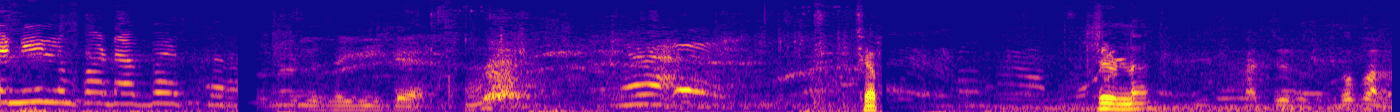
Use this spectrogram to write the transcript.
ఉంటే నీళ్ళు ఇంకో డబ్బా గోపాల్.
